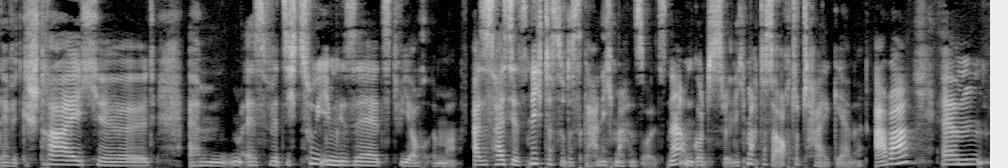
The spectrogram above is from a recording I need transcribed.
der wird gestreichelt, ähm, es wird sich zu ihm gesetzt, wie auch immer. Also es das heißt jetzt nicht, dass du das gar nicht machen sollst, ne? um Gottes Willen. Ich mache das auch total gerne. Aber ähm,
